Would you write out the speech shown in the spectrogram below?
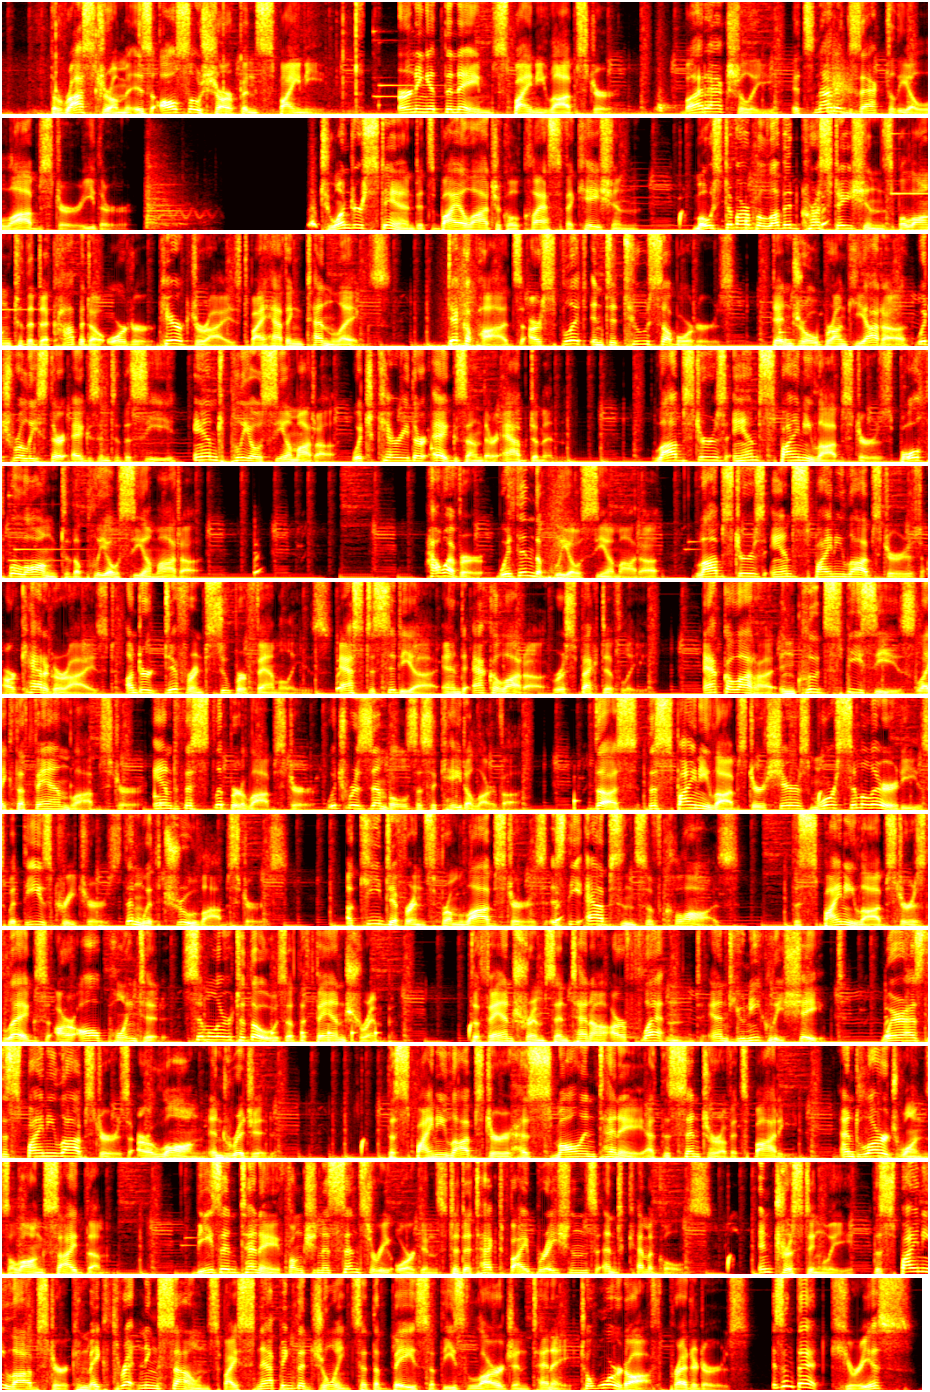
The rostrum is also sharp and spiny, earning it the name spiny lobster. But actually, it's not exactly a lobster either. To understand its biological classification, most of our beloved crustaceans belong to the Decapoda order, characterized by having 10 legs. Decapods are split into two suborders, Dendrobranchiata, which release their eggs into the sea, and Pleocyemata, which carry their eggs on their abdomen. Lobsters and spiny lobsters both belong to the Pleocyemata. However, within the Pleocyemata, lobsters and spiny lobsters are categorized under different superfamilies, Astacidea and Achelata, respectively. Achelata includes species like the fan lobster and the slipper lobster, which resembles a cicada larva. Thus, the spiny lobster shares more similarities with these creatures than with true lobsters. A key difference from lobsters is the absence of claws. The spiny lobster's legs are all pointed, similar to those of the fan shrimp. The fan shrimp's antennae are flattened and uniquely shaped, whereas the spiny lobsters are long and rigid. The spiny lobster has small antennae at the center of its body, and large ones alongside them. These antennae function as sensory organs to detect vibrations and chemicals. Interestingly, the spiny lobster can make threatening sounds by snapping the joints at the base of these large antennae to ward off predators. Isn't that curious?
